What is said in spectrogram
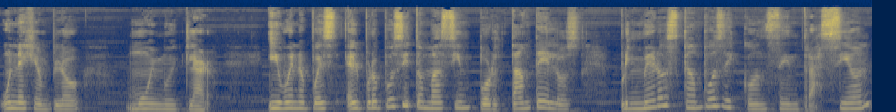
un ejemplo muy, muy claro. Y bueno, pues el propósito más importante de los primeros campos de concentración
